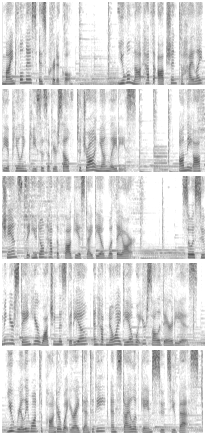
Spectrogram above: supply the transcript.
Mindfulness is critical. You will not have the option to highlight the appealing pieces of yourself to draw in young ladies on the off chance that you don't have the foggiest idea what they are. So assuming you're staying here watching this video and have no idea what your solidarity is, you really want to ponder what your identity and style of games suits you best.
